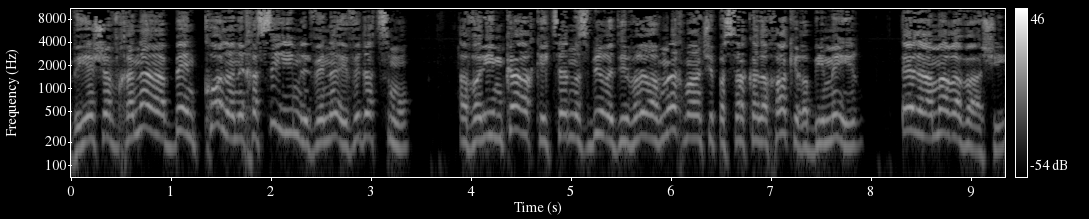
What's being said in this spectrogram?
ויש הבחנה בין כל הנכסים לבין העבד עצמו. אבל אם כך, כיצד נסביר את דברי רב נחמן שפסק הלכה כרבי מאיר? אלא אמר רב אשי,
